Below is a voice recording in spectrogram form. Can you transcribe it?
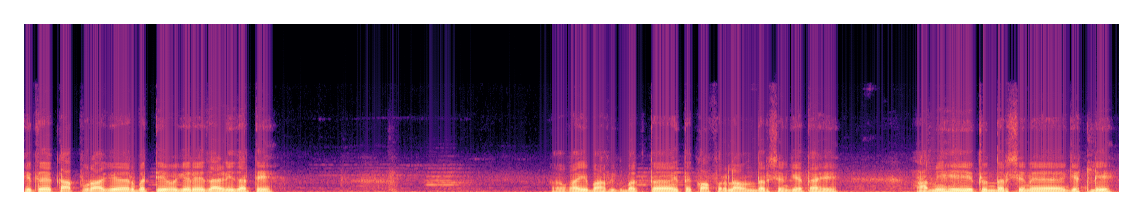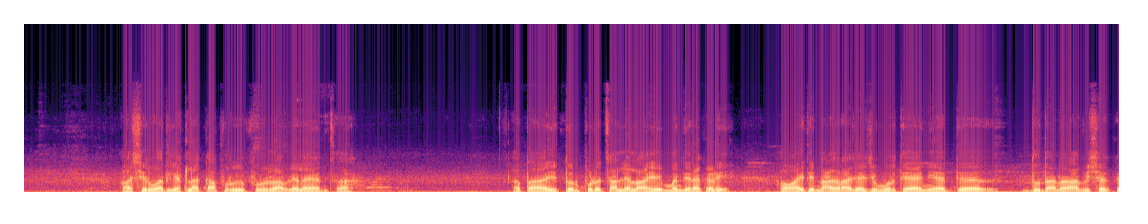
इथं कापूर अगरबत्ती वगैरे जाळली जाते. काही भाविक भक्त इथं कॉपर लावून दर्शन घेत आहे. आम्हीही इथून दर्शन घेतले. आशीर्वाद घेतला कापूर विपूर लावलेला यांचा. आता इथून पुढं चाललेलो आहे मंदिराकडे. हवा इथे नागराजाची मूर्ती आहे आणि इथं दुधानं अभिषेक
